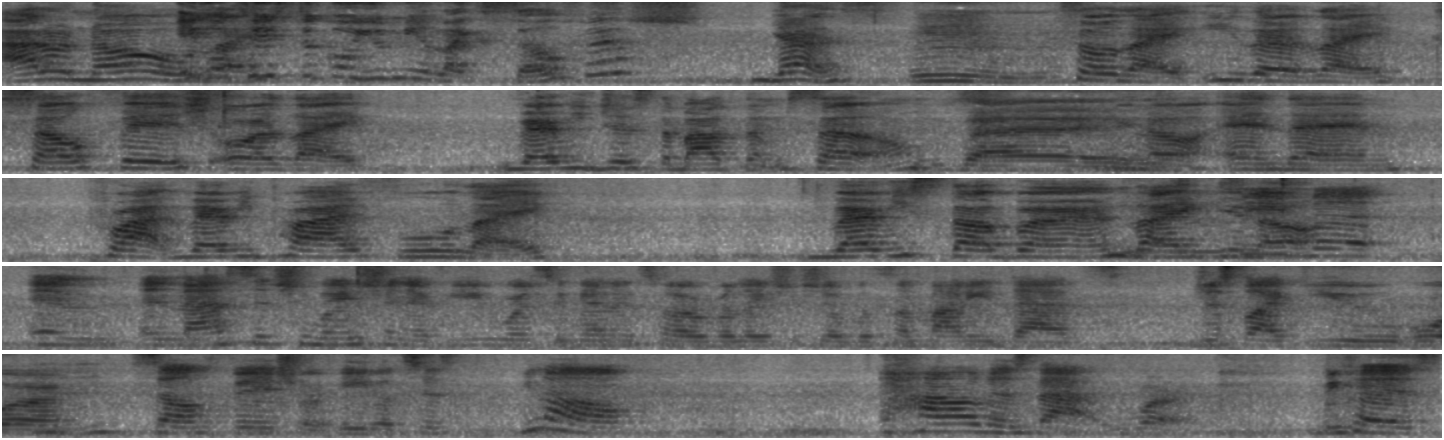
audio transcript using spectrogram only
I don't know, like, Egotistical. you mean like selfish? yes. Mm. So like either like selfish or like very just about themselves. Right. you know, and then pri- very prideful, like very stubborn, like you See, know. but in in that situation, if you were to get into a relationship with somebody that's just like you, or Mhm. selfish or egotist, you know, how does that work? Because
